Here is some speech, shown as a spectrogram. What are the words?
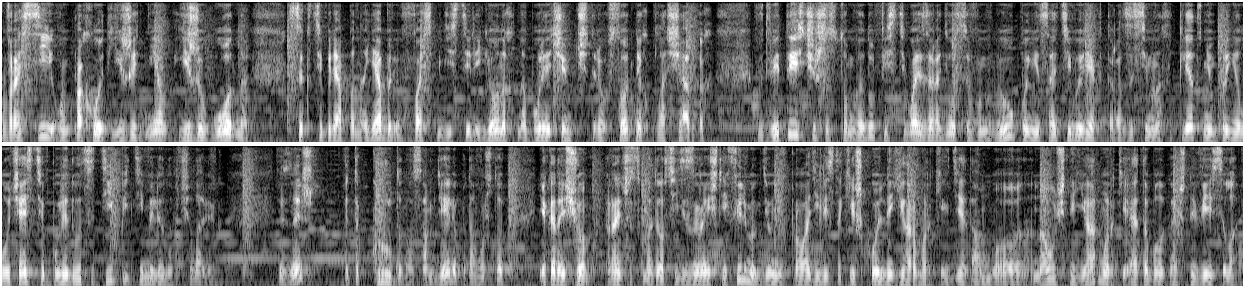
В России он проходит ежедневно, ежегодно с октября по ноябрь в 80 регионах на более чем 400 площадках. В 2006 году фестиваль зародился в МГУ по инициативе ректора. За 17 лет в нем приняло участие более 25 миллионов человек. Ты знаешь, это круто на самом деле, потому что я когда еще раньше смотрел все эти заграничные фильмы, где у них проводились такие школьные ярмарки, где там э, научные ярмарки, это было, конечно, весело,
